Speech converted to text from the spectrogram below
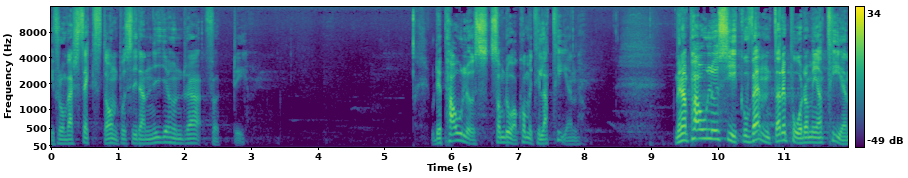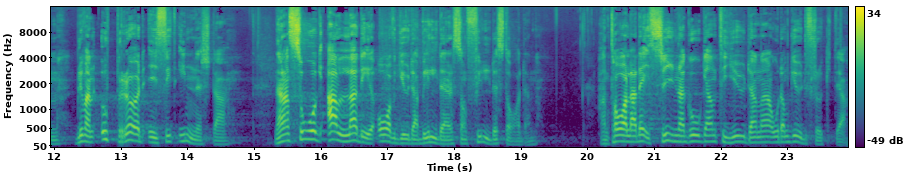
Ifrån vers 16 på sidan 940. Och det är Paulus som då har kommit till Aten. Medan Paulus gick och väntade på dem i Aten blev han upprörd i sitt innersta när han såg alla de avgudabilder som fyllde staden. Han talade i synagogan till judarna och de gudfruktiga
